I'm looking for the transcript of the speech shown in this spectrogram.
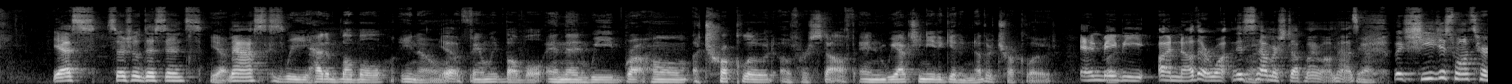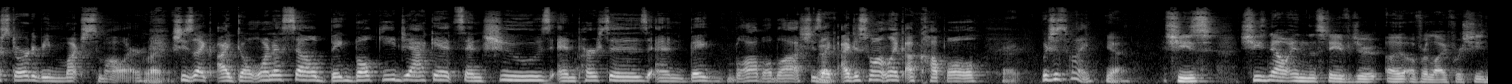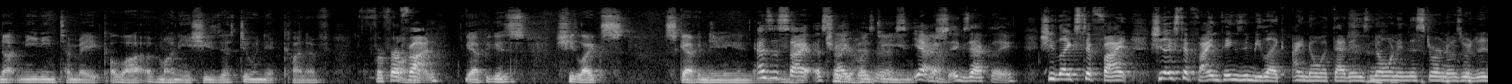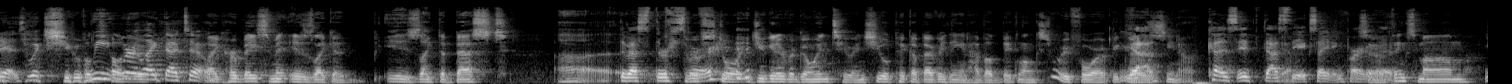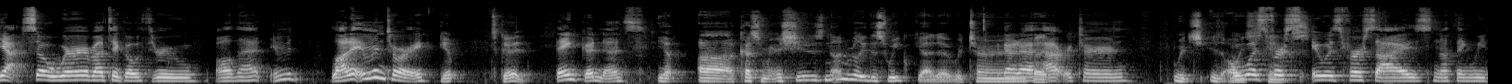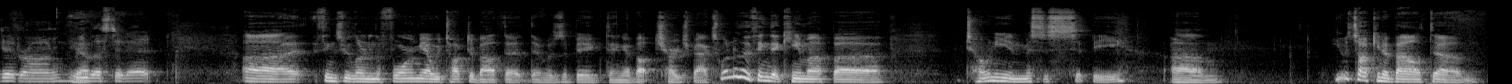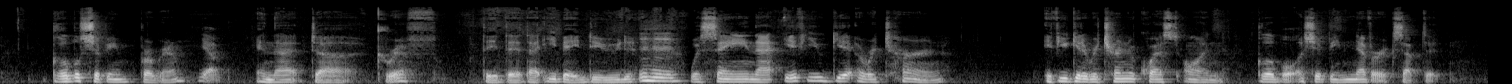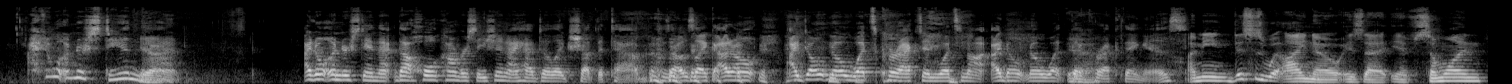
Yes. Social distance. Yeah. Masks. We had a bubble, you know, Yeah. a family bubble, and then we brought home a truckload of her stuff, and we actually need to get another truckload. and maybe another one. This is how much stuff my mom has. Yeah. But she just wants her store to be much smaller. Right. She's like, I don't want to sell big, bulky jackets and shoes and purses and big blah, blah, blah. She's Right. like, I just want like a couple, Right. which is fine. Yeah, she's she's now in the stage of her life where she's not needing to make a lot of money. She's just doing it kind of for For fun. Yeah, because she likes scavenging and As a side, a side business, hunting. yes, exactly. She likes to find. She likes to find things and be like, "I know what that is. No one in this store knows what it is." Which She will we we're you. like that too. Like her basement is like a is like the best the best thrift store. thrift store that you could ever go into, and she will pick up everything and have a big long story for it because you know. because it that's Yeah. the exciting part So of it. thanks, mom. Yeah, so we're about to go through all that. Inven- a lot of inventory. Yep, it's good. Thank goodness. Yep. Uh, customer issues, none really this week. We got a return, We Got a hat return. which is It always was stinks. first. It was first size. Nothing we did wrong. Yeah. We listed it. Uh, things we learned in the forum. Yeah, we talked about that. There was a big thing about chargebacks. One other thing that came up. Uh, Tony in Mississippi. Um, he was talking about um, global shipping program Yep. and that uh, Griff, the, the that eBay dude, Mm-hmm. was saying that if you get a return, if you get a return request on global shipping, never accept it. I don't understand Yeah. I don't understand that that whole conversation. I had to like shut the tab because I was like, I don't, I don't know what's correct and what's not. I don't know what the Yeah. correct thing is. I mean, this is what I know is that if someone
